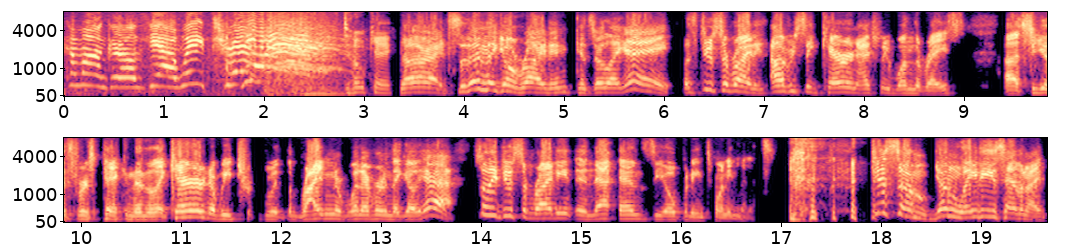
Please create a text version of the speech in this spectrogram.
Come on, girls. Yeah, we trip. Okay. All right, so then they go riding because they're like, "Hey, let's do some riding." Obviously, Karen actually won the race. Uh, she gets first pick, and then they're like, Karen, are we tr- with the riding or whatever? And they go, yeah. So they do some writing, and that ends the opening 20 minutes. Just some young ladies having a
